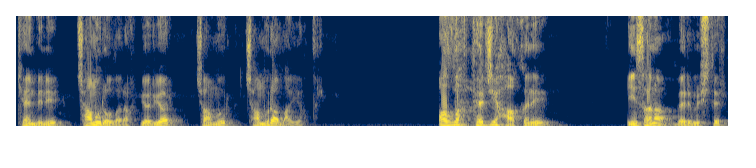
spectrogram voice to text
Kendini çamur olarak görüyor, çamur, çamura layıktır. Allah tercih hakkını insana vermiştir.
